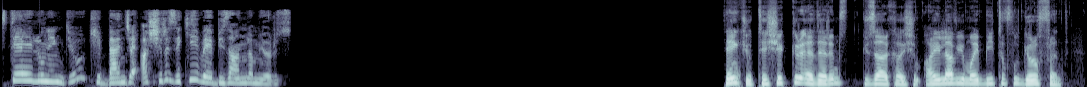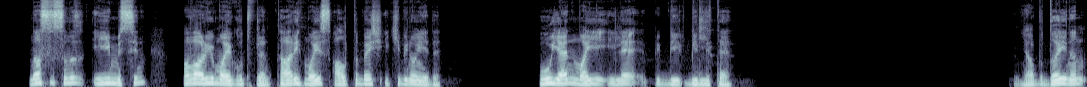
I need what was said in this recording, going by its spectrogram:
Steluning diyor ki bence aşırı zeki ve biz anlamıyoruz. Thank you. Teşekkür ederim güzel arkadaşım. I love you my beautiful girlfriend. Nasılsınız? İyi misin? How are you my good friend? Tarih Mayıs 6-5-2017. Hu Yen Mai ile bi- bi- birlikte. Ya bu dayının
